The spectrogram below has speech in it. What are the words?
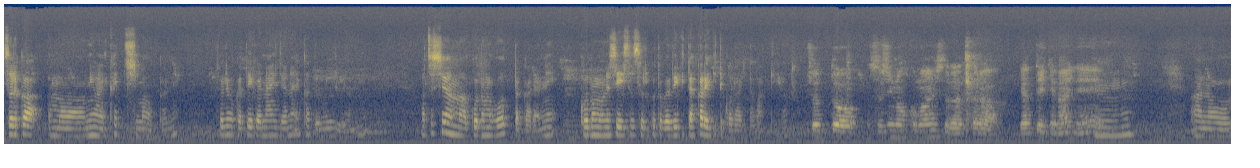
それかもう日本に帰ってしまうかね。それほか手がないんじゃないかと見るよね。私はまあ子供がおったからね子供に成長することができたから生きてこられたわけよ、ちょっと筋の細い人だったらやっていけないうね。ん、あの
